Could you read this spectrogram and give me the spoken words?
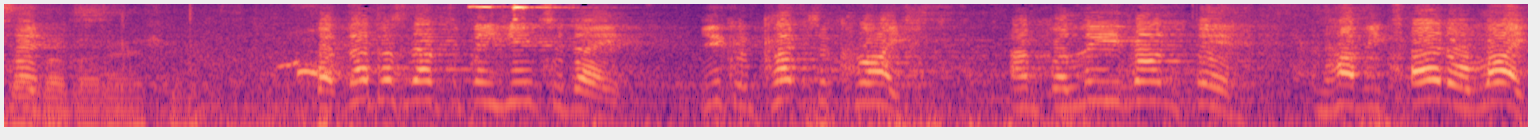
sins. But that doesn't have to be you today. You can come to Christ and believe on Him and have eternal life,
